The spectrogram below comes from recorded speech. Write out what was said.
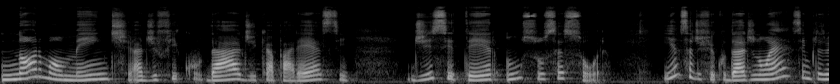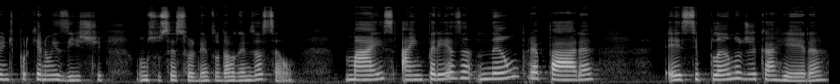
normalmente a dificuldade que aparece de se ter um sucessor. E essa dificuldade não é simplesmente porque não existe um sucessor dentro da organização, mas a empresa não prepara esse plano de carreira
